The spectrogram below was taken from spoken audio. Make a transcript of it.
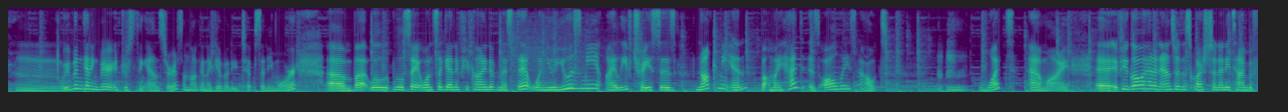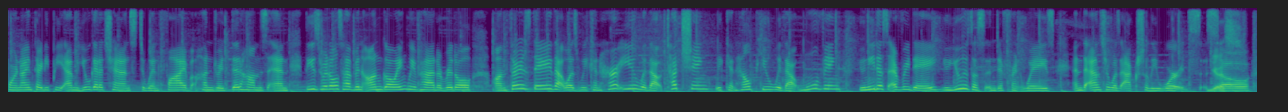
We've been getting very interesting answers. I'm not going to give any tips anymore, um, but we'll we'll say it once again if you kind of missed it. When you use me, I leave traces. Knock me in, but my head is always out. what am I? Uh, if you go ahead and answer this question anytime before 9:30 p.m., you get a chance to win 500 dirhams. And these riddles have been ongoing. We've had a riddle on Thursday that was "We can hurt you without touching. We can help you without moving. You need us every day. You use us in different ways." And the answer was actually words. Yes. So.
